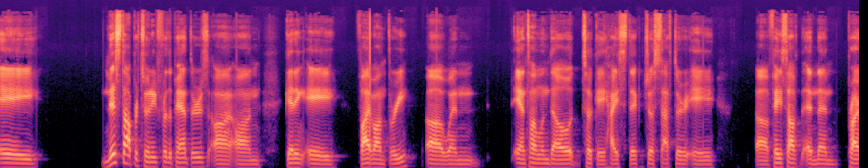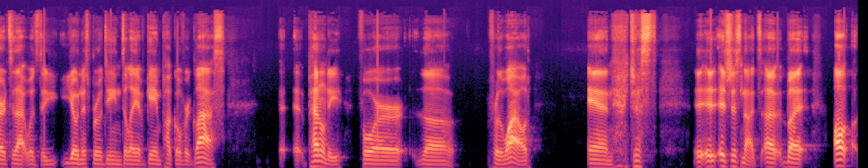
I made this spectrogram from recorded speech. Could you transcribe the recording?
a missed opportunity for the Panthers on, on getting a five on three uh, when Anton Lundell took a high stick just after a uh, face off. And then prior to that was the Jonas Brodin delay of game puck over glass uh, uh, penalty for the for the Wild. And just it, it's just nuts. Uh, but all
